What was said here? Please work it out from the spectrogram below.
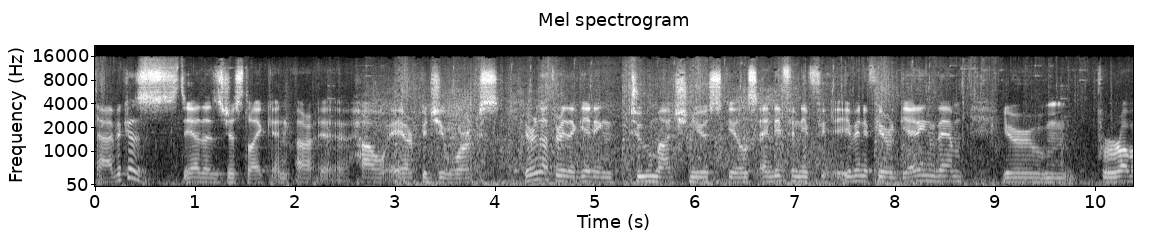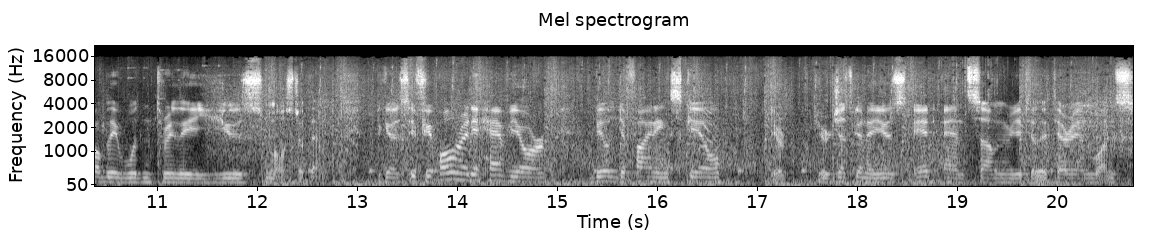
Uh, because yeah, that's just like an, uh, uh, how ARPG works. You're not really getting too much new skills, and even if even if you're getting them, you probably wouldn't really use most of them. Because if you already have your build-defining skill, you're you're just gonna use it and some utilitarian ones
